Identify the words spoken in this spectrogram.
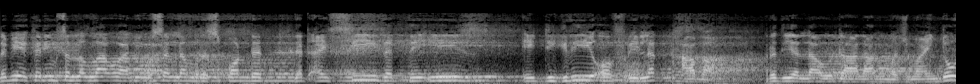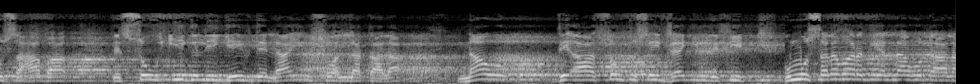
Nabi Kareem sallallahu alayhi wasallam responded that I see that there is a degree of reluctance radiallahu ta'ala majma'in. Those Sahaba, they so eagerly gave their lives for Allah ta'ala. Now they are, so to say, dragging their feet. Umm Salama radiallahu ta'ala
